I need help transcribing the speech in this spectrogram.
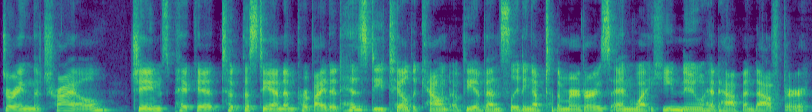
During the trial, James Pickett took the stand and provided his detailed account of the events leading up to the murders and what he knew had happened after.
